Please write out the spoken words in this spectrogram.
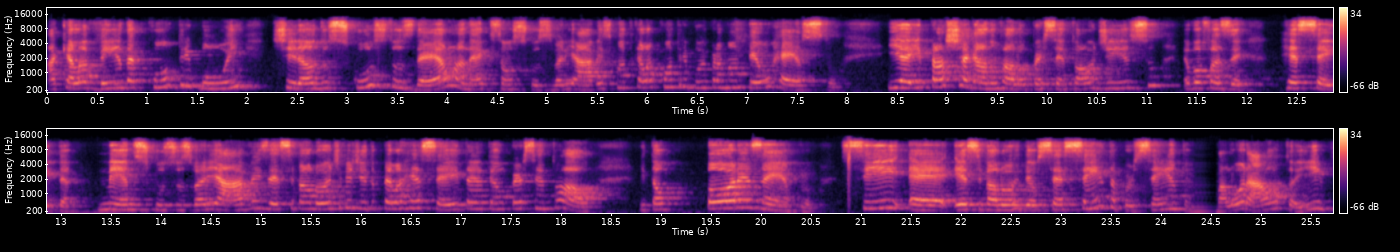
aquela venda contribui, tirando os custos dela, né, que são os custos variáveis, quanto que ela contribui para manter o resto. E aí, para chegar no valor percentual disso, eu vou fazer receita menos custos variáveis, esse valor dividido pela receita, eu tenho um percentual. Então, por exemplo, se é, esse valor deu 60%, um valor alto aí,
